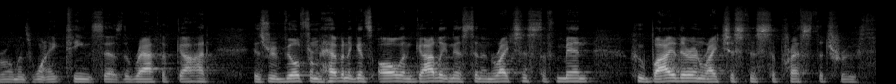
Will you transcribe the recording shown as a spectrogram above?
Romans 1:18 says the wrath of God is revealed from heaven against all ungodliness and unrighteousness of men who by their unrighteousness suppress the truth.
